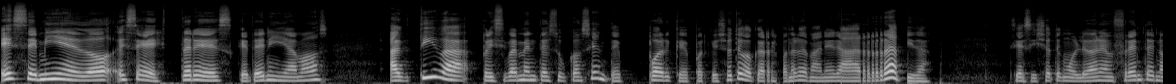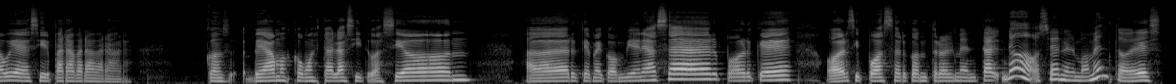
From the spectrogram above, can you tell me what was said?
ese miedo, ese estrés que teníamos, activa principalmente el subconsciente. ¿Por qué? Porque yo tengo que responder de manera rápida. si yo tengo un león enfrente, no voy a decir para, para, para, para veamos cómo está la situación, a ver qué me conviene hacer, porque, o a ver si puedo hacer control mental. No, o sea, en el momento es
